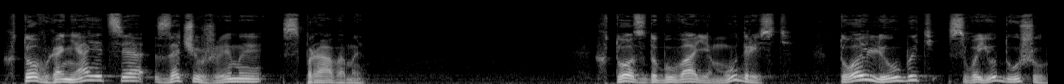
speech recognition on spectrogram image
хто вганяється за чужими справами. Хто здобуває мудрість, той любить свою душу.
